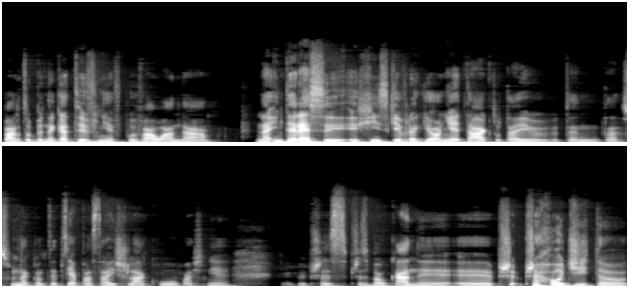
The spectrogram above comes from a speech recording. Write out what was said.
bardzo by negatywnie wpływała na, na interesy chińskie w regionie, tak, tutaj ten, ta słynna koncepcja pasa i szlaku właśnie jakby przez, przez Bałkany y, prze, przechodzi to,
